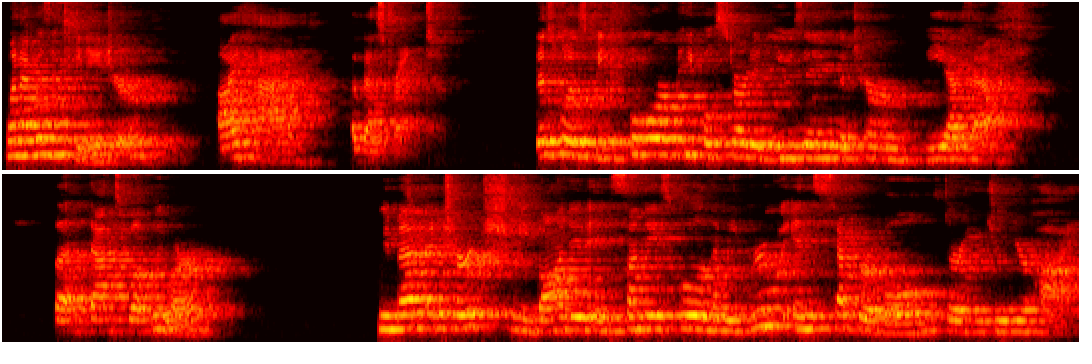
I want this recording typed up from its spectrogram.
When I was a teenager, I had a best friend. This was before people started using the term BFF, but that's what we were. We met at church, we bonded in Sunday school, and then we grew inseparable during junior high.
